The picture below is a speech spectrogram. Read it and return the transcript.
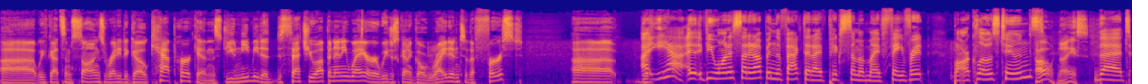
Uh, we've got some songs ready to go. Kat Perkins, do you need me to set you up in any way, or are we just going to go right into the first? Uh, Uh, yeah, if you want to set it up in the fact that I've picked some of my favorite bar close tunes oh, nice. that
